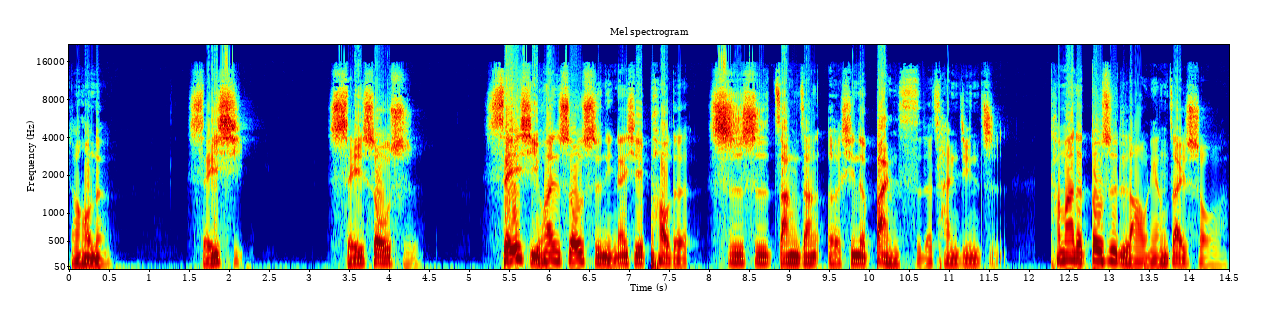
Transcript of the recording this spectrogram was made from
然后呢，谁洗？谁收拾？谁喜欢收拾你那些泡的湿湿脏脏、恶心的半死的餐巾纸？他妈的，都是老娘在收啊！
